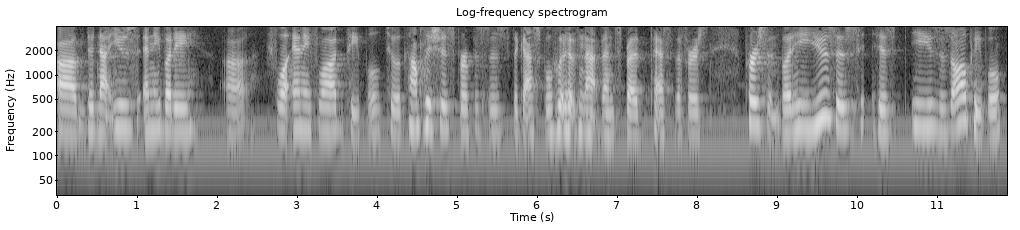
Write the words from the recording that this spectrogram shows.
uh, did not use anybody, uh, any flawed people, to accomplish his purposes, the gospel would have not been spread past the first person. But he uses, his, he uses all people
